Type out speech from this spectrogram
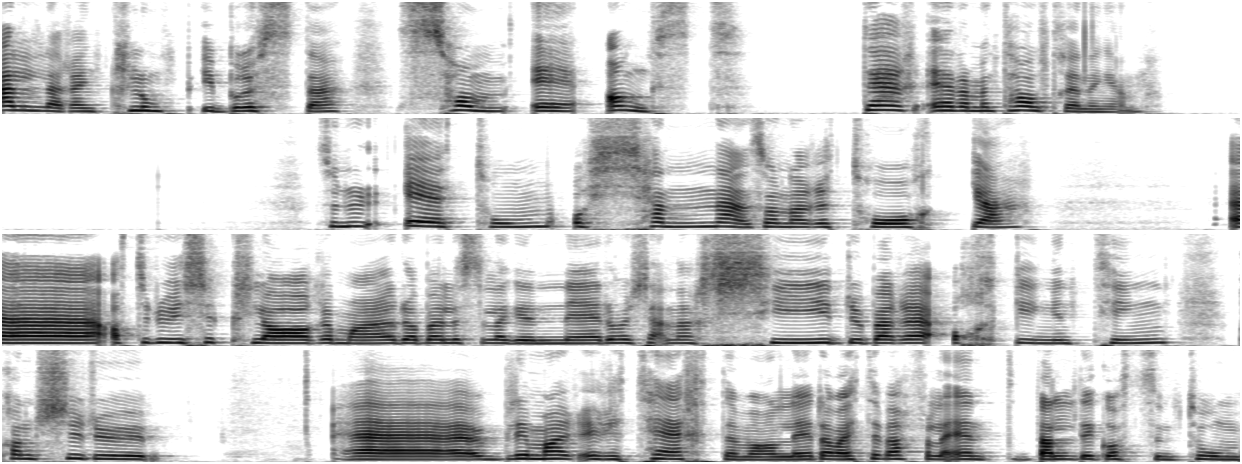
eller en klump i brystet som er angst. Der er det mentaltreningen. Så når du er tom og kjenner en sånn tåke Eh, at du ikke klarer mer. Du har bare lyst til å legge det ned. Du har ikke energi. Du bare orker ingenting. Kanskje du eh, blir mer irritert enn vanlig. Da vet jeg i hvert fall er et veldig godt symptom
